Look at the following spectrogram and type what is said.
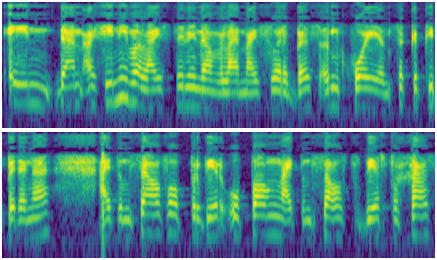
En dan as jy nie wil luister nie, dan wil hy my voor 'n bus ingooi en sulke tipe dinge. Hy het homself op probeer ophang, hy het homself probeer vergas.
